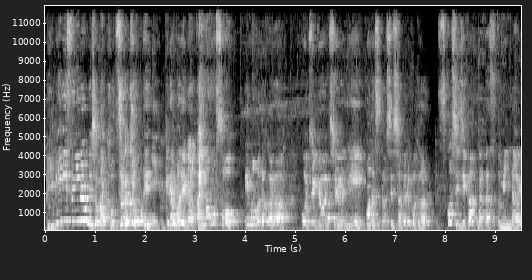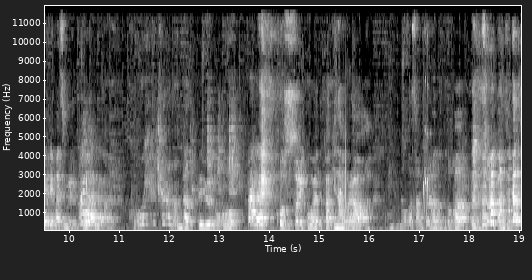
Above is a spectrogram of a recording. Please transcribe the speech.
ビビりすぎなんでしょうねあこっちが勝手に受けでもね止めが今もそう。今もだからこう授業中に友達同士で喋ることが少し時間が経つとみんながやり始めるとはいはいはいこういうキャラなんだっていうのをこっそりこうやって書きながらあこんなおばさんキャラなんだとか、うん、そういう感じ。だから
